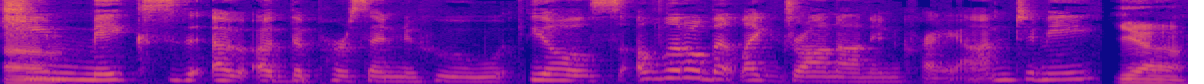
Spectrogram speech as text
She Um, makes the, uh, uh, the person who feels a little bit like drawn on in crayon to me yeah,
